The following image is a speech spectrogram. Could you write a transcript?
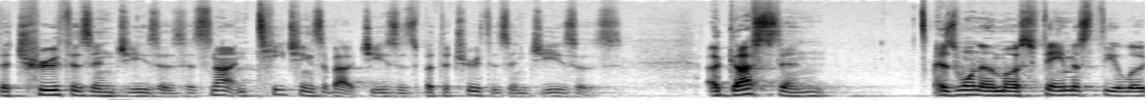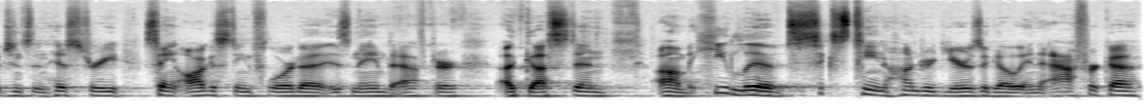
The truth is in Jesus. It's not in teachings about Jesus, but the truth is in Jesus. Augustine is one of the most famous theologians in history. St. Augustine, Florida, is named after Augustine. Um, he lived 1,600 years ago in Africa.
